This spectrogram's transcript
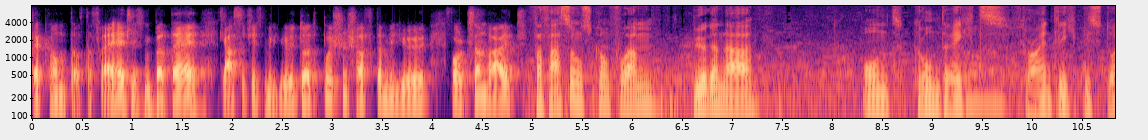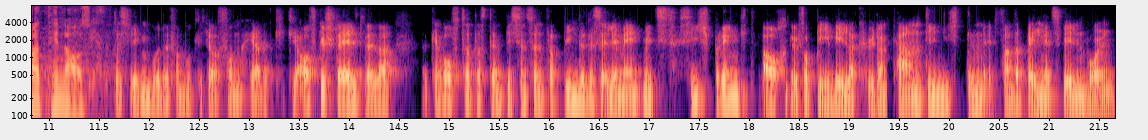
Der kommt aus der Freiheitlichen Partei, klassisches Milieu dort, Burschenschaftermilieu, Volksanwalt. Verfassungskonform, bürgernah und grundrechtsfreundlich bis dort hinaus. Deswegen wurde vermutlich auch vom Herbert Kickl aufgestellt, weil er gehofft hat, dass der ein bisschen so ein verbindendes Element mit sich bringt, auch ÖVP-Wähler ködern kann, die nicht den Van der Bellen jetzt wählen wollen.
